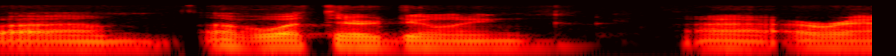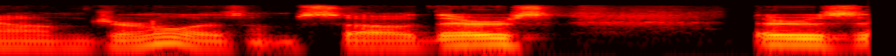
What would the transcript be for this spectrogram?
um, of what they're doing uh, around journalism. So there's there's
